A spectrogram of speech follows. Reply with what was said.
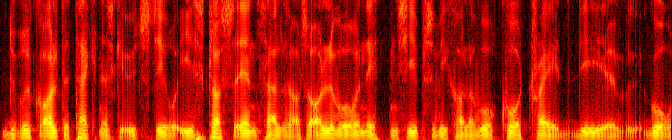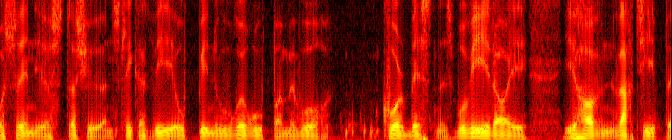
du bruker alt det tekniske utstyr. og Isklasse 1 selv, altså alle våre 19 skip som vi kaller vår core trade, de eh, går også inn i Østersjøen. Slik at vi er oppe i Nord-Europa med vår core business, hvor vi da i, i havn, hvert skip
